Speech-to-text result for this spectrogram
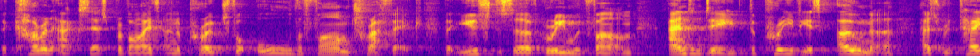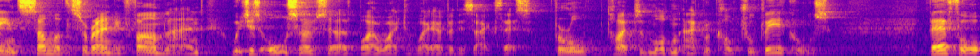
The current access provides an approach for all the farm traffic that used to serve Greenwood Farm and indeed the previous owner has retained some of the surrounding farmland which is also served by a right-of-way over this access for all types of modern agricultural vehicles. Therefore,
